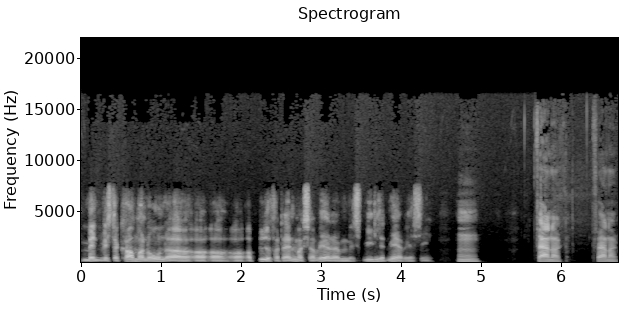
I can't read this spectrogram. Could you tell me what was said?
Men hvis der kommer nogen og, og, og, og byder for Danmark, så vil jeg da smile lidt mere, vil jeg sige. Mm. Fair nok. Fair nok.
